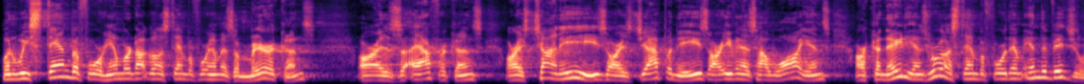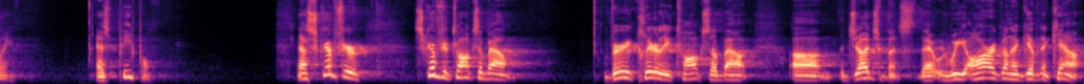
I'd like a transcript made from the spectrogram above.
When we stand before Him, we're not going to stand before Him as Americans or as Africans, or as Chinese, or as Japanese, or even as Hawaiians, or Canadians, we're going to stand before them individually as people. Now, Scripture, Scripture talks about, very clearly talks about uh, judgments that we are going to give an account.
